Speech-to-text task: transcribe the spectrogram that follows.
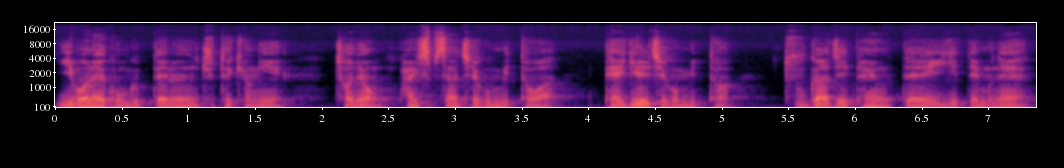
이번에 공급되는 주택형이 전용 84제곱미터와 101제곱미터 두 가지 평형대이기 때문에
